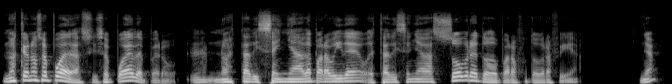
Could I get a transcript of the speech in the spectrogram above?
No es que no se pueda, sí se puede, pero no está diseñada para video, está diseñada sobre todo para fotografía. ¿Ya?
